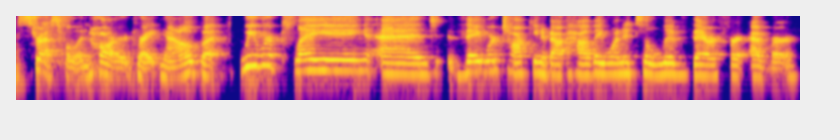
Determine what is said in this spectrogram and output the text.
stressful and hard right now. But we were playing, and they were talking about how they wanted to live there forever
